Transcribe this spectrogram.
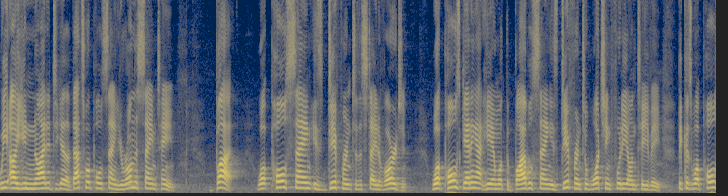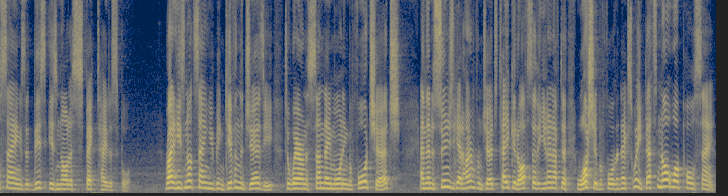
We are united together. That's what Paul's saying. You're on the same team. But what Paul's saying is different to the state of origin. What Paul's getting at here and what the Bible's saying is different to watching footy on TV. Because what Paul's saying is that this is not a spectator sport. Right? He's not saying you've been given the jersey to wear on a Sunday morning before church, and then as soon as you get home from church, take it off so that you don't have to wash it before the next week. That's not what Paul's saying.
